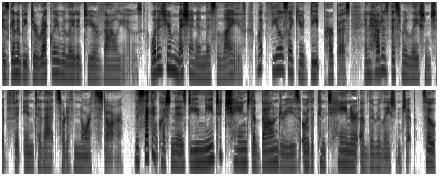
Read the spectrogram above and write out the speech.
is going to be directly related to your values. What is your mission in this life? What feels like your deep purpose? And how does this relationship fit into that sort of North Star? The second question is Do you need to change the boundaries or the container of the relationship? So,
